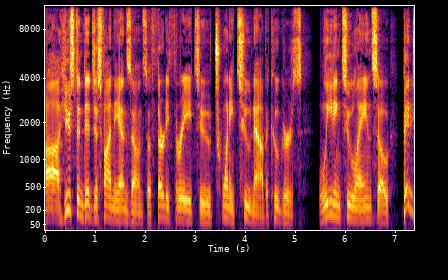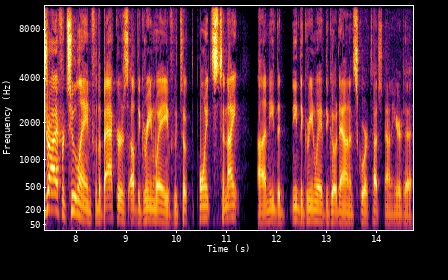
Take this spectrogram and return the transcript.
Uh, Houston did just find the end zone, so 33 to 22 now. The Cougars leading Tulane. So big drive for Tulane for the backers of the Green Wave who took the points tonight. Uh, need the need the Green Wave to go down and score a touchdown here to,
